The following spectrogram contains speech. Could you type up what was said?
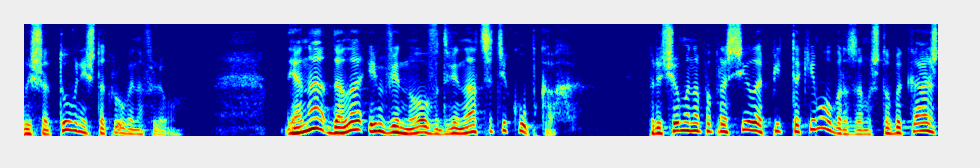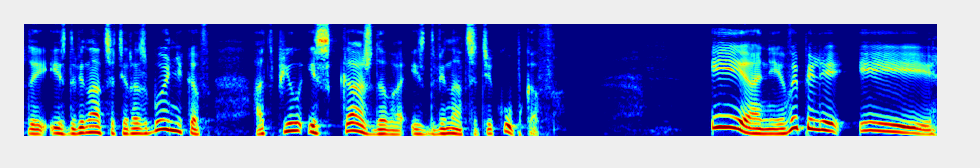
ושתו ונשתכרו ונפלו. И она дала им вино в двенадцати кубках. Причем она попросила пить таким образом, чтобы каждый из двенадцати разбойников отпил из каждого из двенадцати кубков. И они выпили, и...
